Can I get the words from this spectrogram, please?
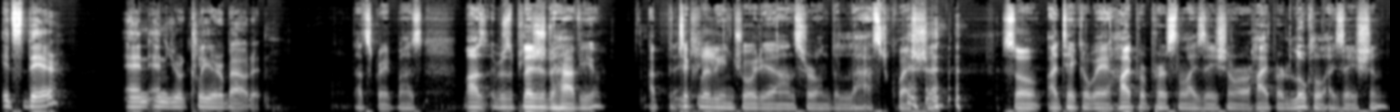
it's there and and you're clear about it That's great, Maaz. Maaz, it was a pleasure to have you. I particularly enjoyed your answer on the last question. so I take away hyper personalization or hyper localization,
